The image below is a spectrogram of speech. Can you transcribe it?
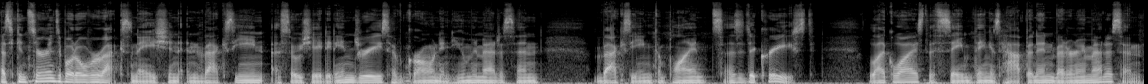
As concerns about overvaccination and vaccine associated injuries have grown in human medicine, vaccine compliance has decreased. Likewise, the same thing has happened in veterinary medicine.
